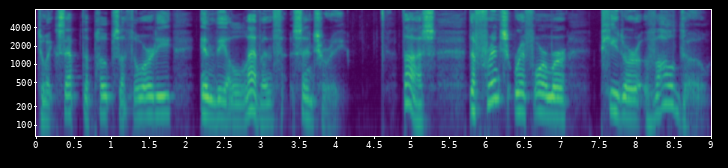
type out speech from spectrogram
to accept the Pope's authority in the 11th century. Thus, the French reformer Peter Valdo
